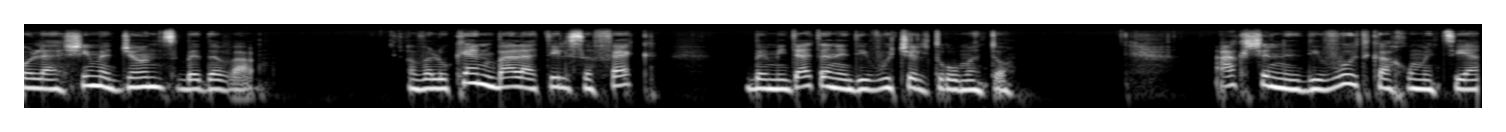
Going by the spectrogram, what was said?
או להאשים את ג'ונס בדבר. אבל הוא כן בא להטיל ספק במידת הנדיבות של תרומתו. אקט של נדיבות, כך הוא מציע,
